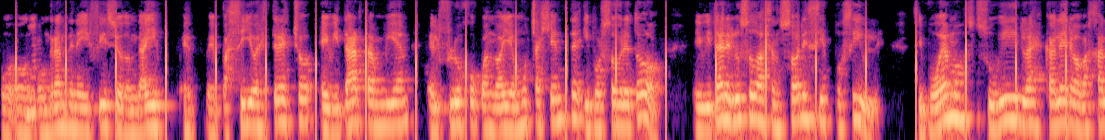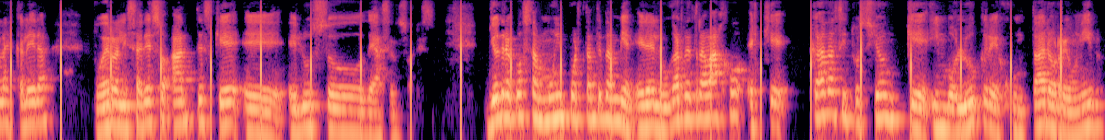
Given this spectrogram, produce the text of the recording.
o, en grandes edificios donde hay pasillos estrechos, evitar también el flujo cuando haya mucha gente y por sobre todo, evitar el uso de ascensores si es posible. Si podemos subir la escalera o bajar la escalera, poder realizar eso antes que eh, el uso de ascensores. Y otra cosa muy importante también en el lugar de trabajo es que cada situación que involucre juntar o reunir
